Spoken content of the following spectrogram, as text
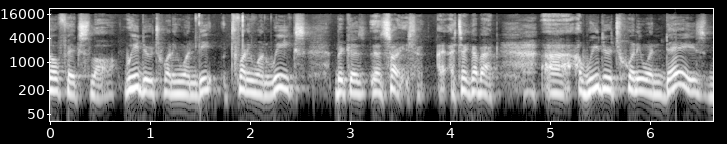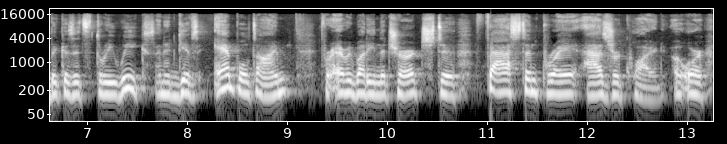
no fixed law. We do 21, 21 weeks because, uh, sorry, I, I, take that back. Uh, we do 21 days because it's three weeks and it gives ample time for everybody in the church to fast and pray as required. Or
